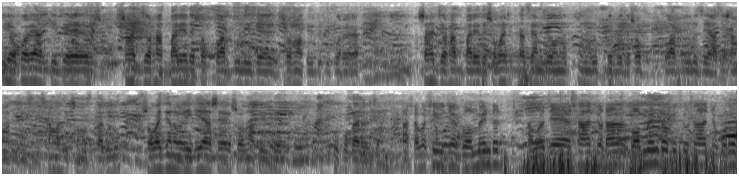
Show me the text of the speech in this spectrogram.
ইয়ে করে আর কি যে সাহায্যর হাত বাড়িয়ে দেয় সব ক্লাবগুলি যে শরণার্থীর উপরে সাহায্যর হাত বাড়িয়ে দেয় সবার কাছে আমি যে অনুরোধ করব যে সব ক্লাবগুলো যে আছে সামাজিক সামাজিক সংস্থাগুলো সবাই যেন এগিয়ে আসে শরণার্থীদের উপকারের জন্য। পাশাপাশি যে গভর্নমেন্টের আমরা যে সাহায্যটা গভর্নমেন্টও কিছু সাহায্য করুক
